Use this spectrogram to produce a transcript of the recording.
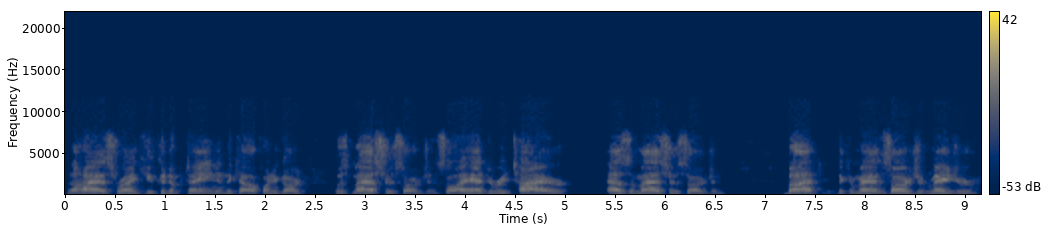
The highest rank you could obtain in the California Guard was master sergeant, so I had to retire as a master sergeant. But the command sergeant major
